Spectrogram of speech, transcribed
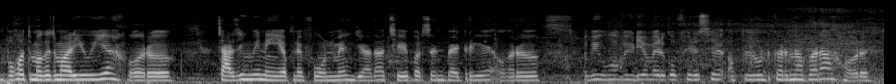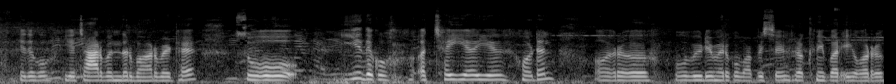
बहुत मगजमारी हुई है और चार्जिंग भी नहीं है अपने फ़ोन में, ज़्यादा छः परसेंट बैटरी है और अभी वो वीडियो मेरे को फिर से अपलोड करना पड़ा और ये देखो, ये चार बंदर बाहर बैठे हैं। सो ये देखो अच्छा ही है ये होटल और वो वीडियो मेरे को वापस से रखनी पड़ी और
